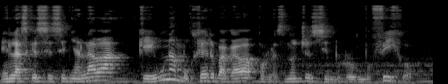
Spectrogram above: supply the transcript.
en las que se señalaba que una mujer vagaba por las noches sin rumbo fijo.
